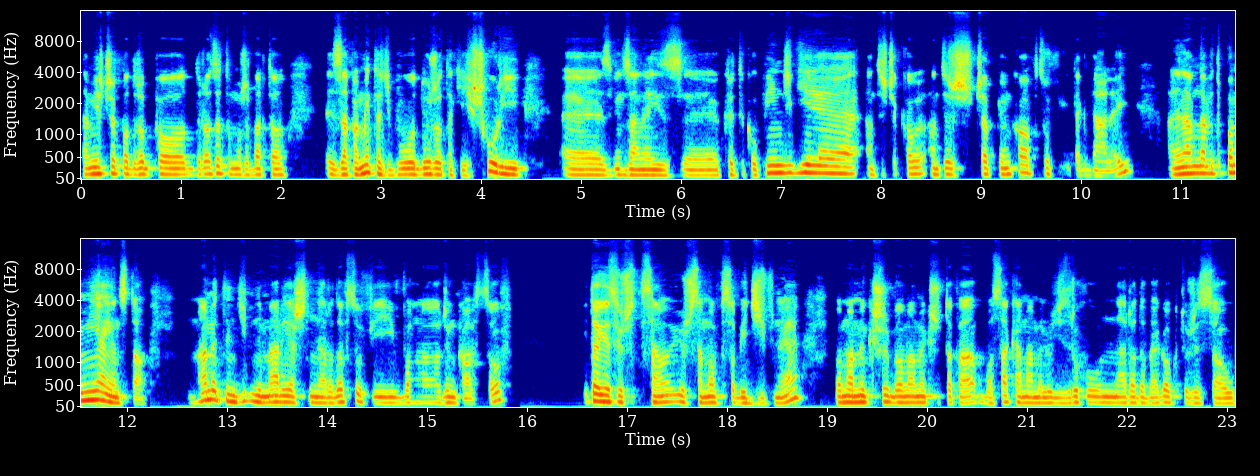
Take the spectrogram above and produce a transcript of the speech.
Tam jeszcze po, po drodze to może warto zapamiętać, było dużo takiej szuri e, związanej z krytyką 5G, antyszczepionkowców i tak dalej, ale nawet pomijając to, mamy ten dziwny mariaż narodowców i wolnorynkowców, i to jest już, już samo w sobie dziwne, bo mamy, bo mamy Krzysztofa Bosaka, mamy ludzi z ruchu narodowego, którzy są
